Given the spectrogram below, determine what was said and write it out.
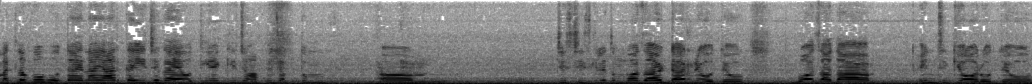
मतलब वो होता है ना यार कई जगह होती हैं कि जहाँ पे जब तुम um, जिस चीज़ के लिए तुम बहुत ज़्यादा डर रहे होते हो बहुत ज़्यादा इनसिक्योर होते हो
